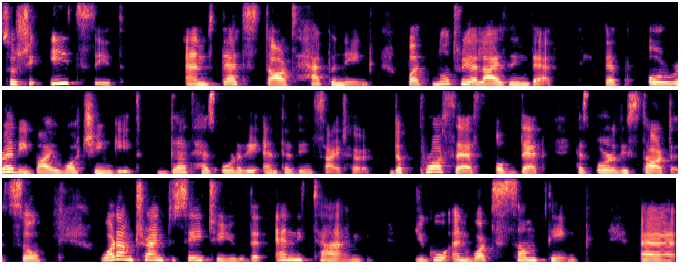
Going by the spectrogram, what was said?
So she eats it and that starts happening, but not realizing that that already by watching it, that has already entered inside her. The process of that has already started. So what I'm trying to say to you that anytime you go and watch something uh,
